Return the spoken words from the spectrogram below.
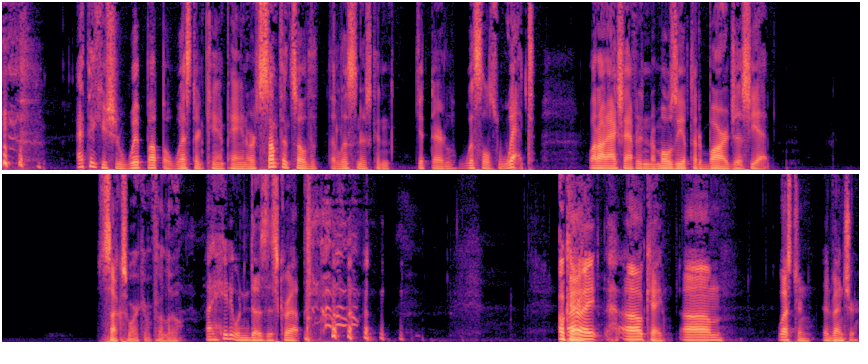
I think you should whip up a Western campaign or something so that the listeners can get their whistles wet without actually having to mosey up to the bar just yet. Sucks working for Lou. I hate it when he does this crap. Okay. All right. Uh, okay. Um, Western adventure.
